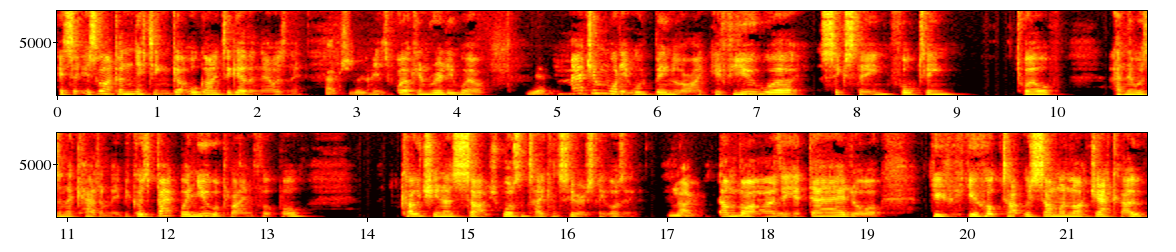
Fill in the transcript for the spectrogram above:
it's it's like a knitting, all going together now, isn't it? Absolutely. And it's working really well. Yeah. Imagine what it would have been like if you were 16, 14, 12, and there was an academy. Because back when you were playing football, coaching as such wasn't taken seriously, was it? No. Done by either your dad or you you hooked up with someone like Jacko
